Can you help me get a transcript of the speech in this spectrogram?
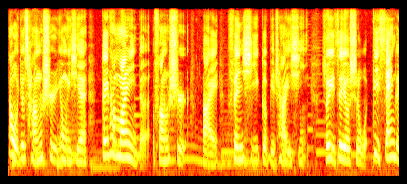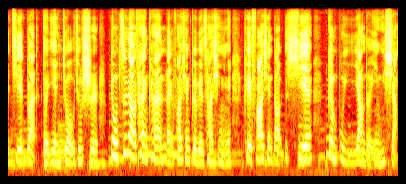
那我就尝试用一些 data mining 的方式来分析个别差异性。所以这就是我第三个阶段的研究，就是用资料探勘来发现个别差异性里面可以发现到一些更不一样的影响。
